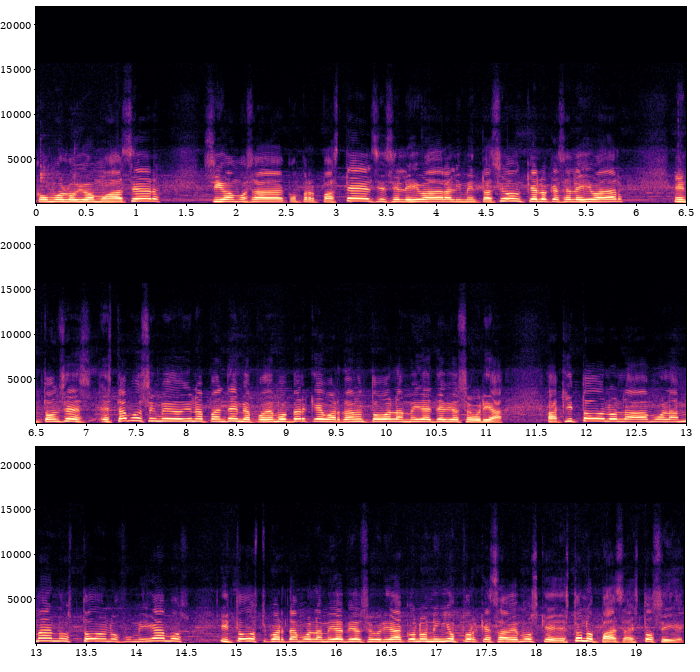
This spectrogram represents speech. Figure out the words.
cómo lo íbamos a hacer, si íbamos a comprar pastel, si se les iba a dar alimentación, qué es lo que se les iba a dar. Entonces, estamos en medio de una pandemia, podemos ver que guardaron todas las medidas de bioseguridad. Aquí todos nos lavamos las manos, todos nos fumigamos y todos guardamos las medidas de bioseguridad con los niños porque sabemos que esto no pasa, esto sigue.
